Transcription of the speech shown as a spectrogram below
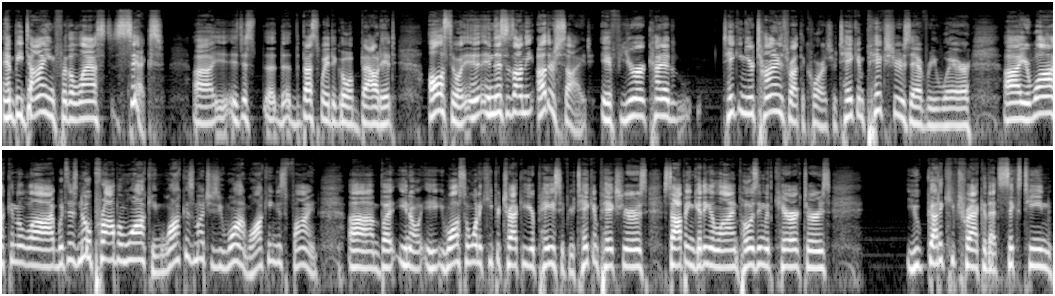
and be dying for the last six. Uh, it's just the, the the best way to go about it. Also, and, and this is on the other side. If you're kind of taking your time throughout the course, you're taking pictures everywhere, uh, you're walking a lot, which there's no problem walking. Walk as much as you want. Walking is fine. Um, but you know, you also want to keep your track of your pace. If you're taking pictures, stopping, getting in line, posing with characters, you got to keep track of that 16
